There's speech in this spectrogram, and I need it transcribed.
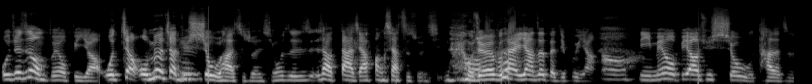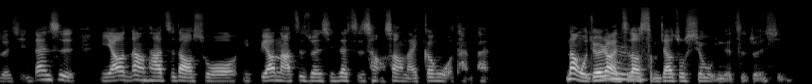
我觉得这种没有必要。我叫我没有叫你去羞辱他的自尊心，嗯、我只是叫大家放下自尊心。哦、我觉得不太一样，这等级不一样。哦、你没有必要去羞辱他的自尊心，但是你要让他知道说，你不要拿自尊心在职场上来跟我谈判。那我就会让你知道什么叫做羞辱你的自尊心。嗯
